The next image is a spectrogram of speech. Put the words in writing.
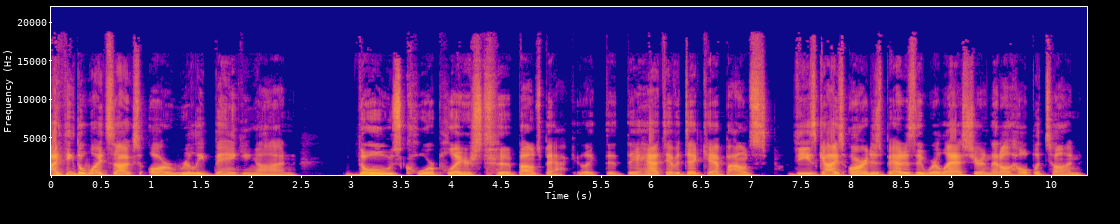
I think the White Sox are really banking on those core players to bounce back. Like they have to have a dead cat bounce. These guys aren't as bad as they were last year, and that'll help a ton.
